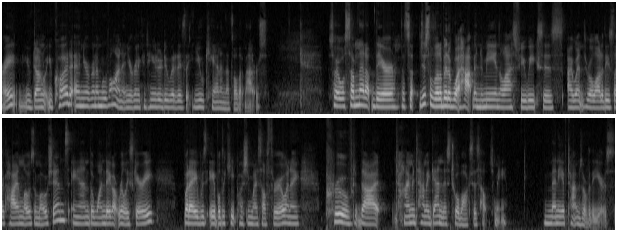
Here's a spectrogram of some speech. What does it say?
right? You've done what you could and you're going to move on and you're going to continue to do what it is that you can, and that's all that matters. So I will sum that up there. That's just a little bit of what happened to me in the last few weeks is I went through a lot of these like high and lows emotions and the one day got really scary, but I was able to keep pushing myself through and I proved that time and time again this toolbox has helped me many of times over the years.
